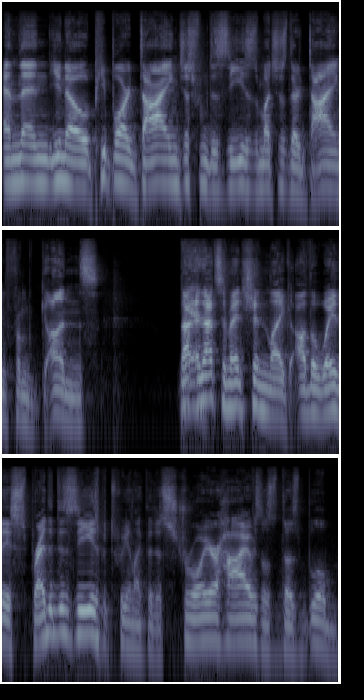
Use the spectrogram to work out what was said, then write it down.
and then, you know, people are dying just from disease as much as they're dying from guns. Not, Yeah. And not to mention like all the way they spread the disease between like the destroyer hives, those those little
